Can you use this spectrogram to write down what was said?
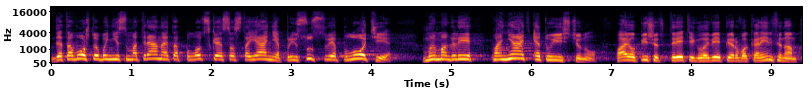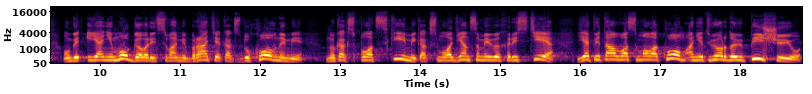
для того, чтобы, несмотря на это плотское состояние, присутствие плоти, мы могли понять эту истину. Павел пишет в 3 главе 1 Коринфянам, он говорит, «И я не мог говорить с вами, братья, как с духовными, но как с плотскими, как с младенцами во Христе. Я питал вас молоком, а не твердою пищей,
